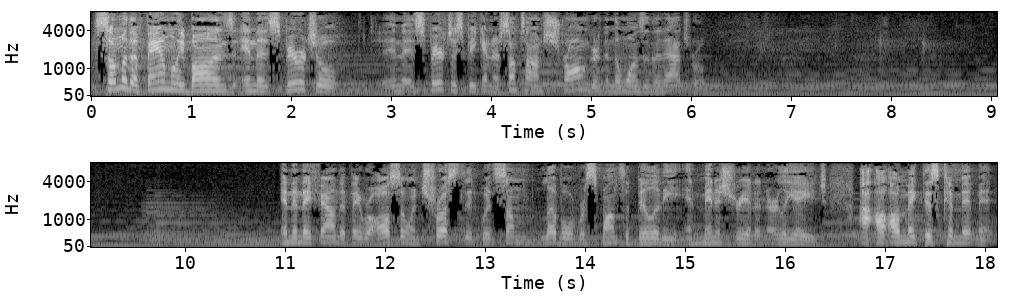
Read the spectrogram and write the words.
Some of the family bonds in the spiritual, in the spiritually speaking, are sometimes stronger than the ones in the natural. And then they found that they were also entrusted with some level of responsibility in ministry at an early age. I, will make this commitment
